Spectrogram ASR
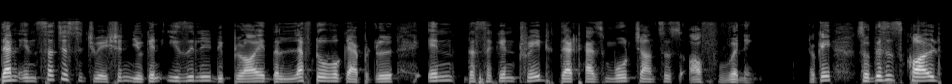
then in such a situation you can easily deploy the leftover capital in the second trade that has more chances of winning. Okay? So this is called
